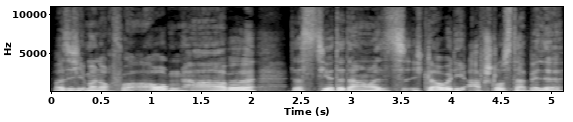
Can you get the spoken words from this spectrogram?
was ich immer noch vor Augen habe. Das zierte damals, ich glaube, die Abschlusstabelle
